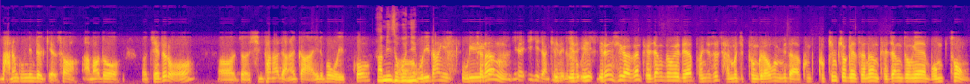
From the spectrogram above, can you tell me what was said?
많은 국민들께서 아마도 어, 제대로 어, 저 심판하지 않을까 이렇게 보고 있고 안민석 어, 의원님. 우리 당이 우리가 저는 크게 이기지 이, 보고 이, 있습니다. 런 시각은 대장동에 대한 번짓을 잘못 짚은 거라고 봅니다. 국- 국힘 쪽에서는 대장동의 몸통,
